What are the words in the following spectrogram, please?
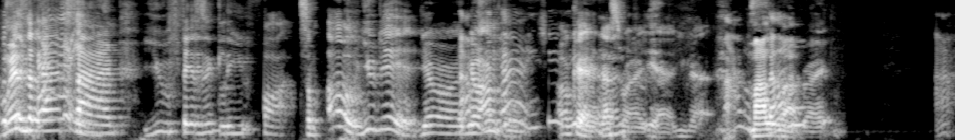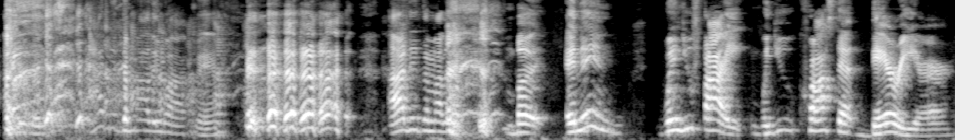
When's the last time you physically fought some? Oh, you did. Your your uncle. Okay, yeah. that's right. Yeah, you got Mollywop, so- right? I, I did the, I did the mollywop, man. I did the mollywop, but and then when you fight, when you cross that barrier,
